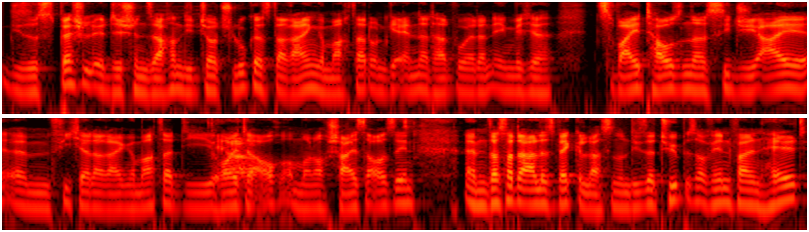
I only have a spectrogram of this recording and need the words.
diese Special Edition Sachen, die George Lucas da reingemacht hat und geändert hat, wo er dann irgendwelche 2000er CGI-Viecher ähm, da reingemacht hat, die ja. heute auch immer noch scheiße aussehen. Ähm, das hat er alles weggelassen. Und dieser Typ ist auf jeden Fall ein Held.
